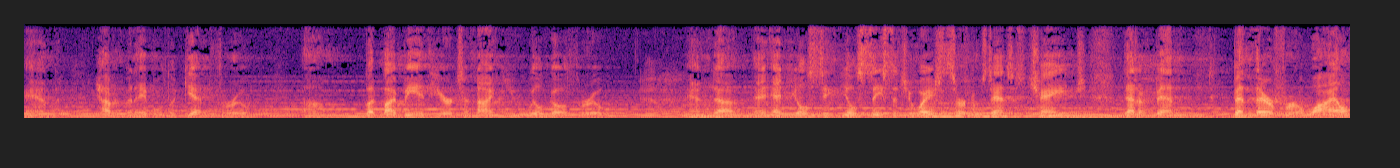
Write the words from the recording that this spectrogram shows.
and haven't been able to get through. Um, but by being here tonight, you will go through, and, uh, and and you'll see you'll see situations, circumstances change that have been been there for a while,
